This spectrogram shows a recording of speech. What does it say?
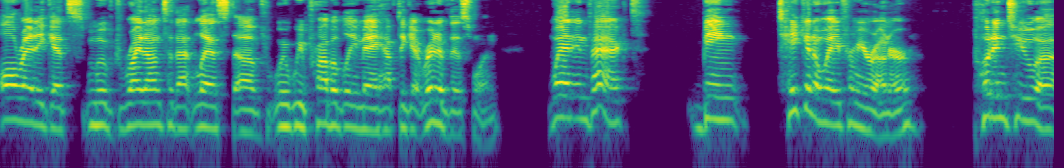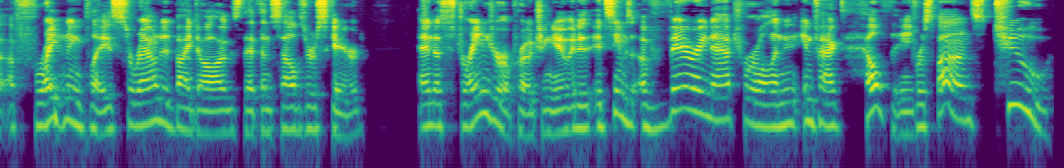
Already gets moved right onto that list of we, we probably may have to get rid of this one. When in fact, being taken away from your owner, put into a, a frightening place, surrounded by dogs that themselves are scared, and a stranger approaching you, it, it seems a very natural and, in fact, healthy response to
